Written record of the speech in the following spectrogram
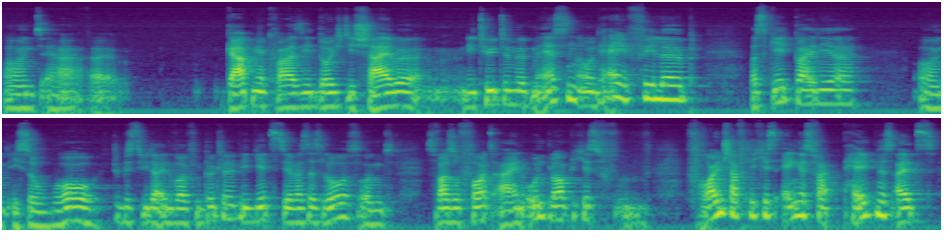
Und er äh, gab mir quasi durch die Scheibe die Tüte mit dem Essen und hey Philipp, was geht bei dir? Und ich so, wow, du bist wieder in Wolfenbüttel, wie geht's dir, was ist los? Und es war sofort ein unglaubliches, freundschaftliches, enges Verhältnis, als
